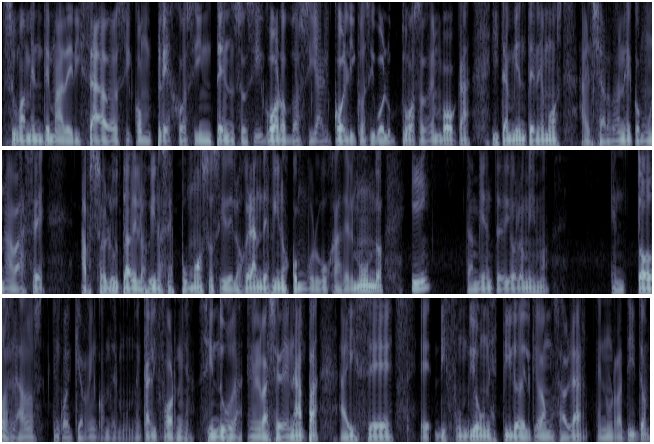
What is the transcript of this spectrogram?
sumamente maderizados y complejos, intensos y gordos y alcohólicos y voluptuosos en boca. Y también tenemos al chardonnay como una base absoluta de los vinos espumosos y de los grandes vinos con burbujas del mundo. Y también te digo lo mismo, en todos lados, en cualquier rincón del mundo. En California, sin duda, en el Valle de Napa, ahí se eh, difundió un estilo del que vamos a hablar en un ratito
